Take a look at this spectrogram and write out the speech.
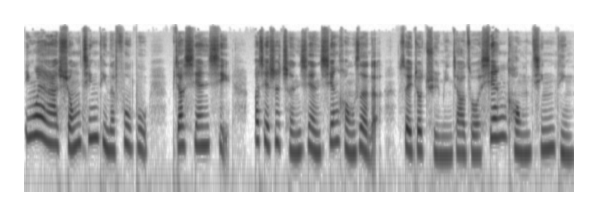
因为啊雄蜻蜓的腹部比较纤细，而且是呈现鲜红色的，所以就取名叫做鲜红蜻蜓。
